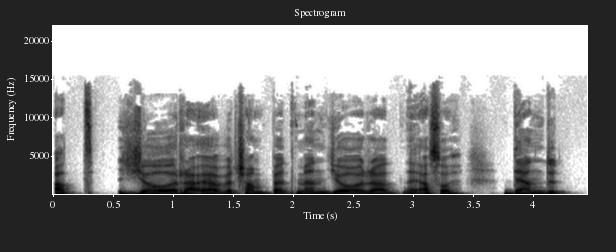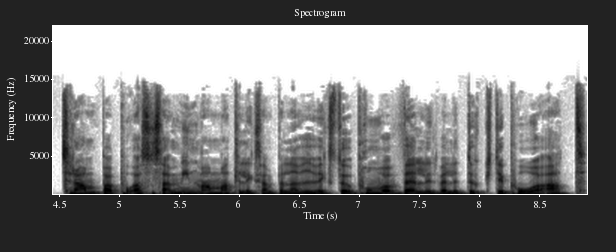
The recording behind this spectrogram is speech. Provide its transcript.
att göra övertrampet men göra, alltså den du trampar på, alltså så här, min mamma till exempel när vi växte upp, hon var väldigt väldigt duktig på att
